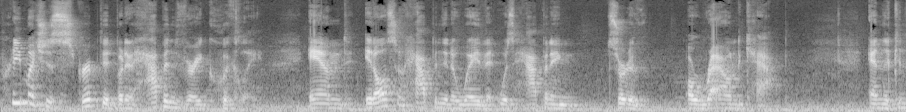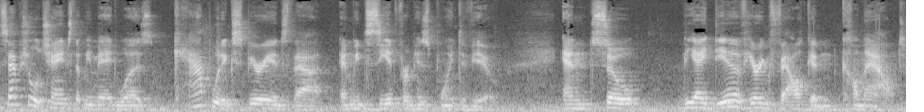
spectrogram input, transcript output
pretty much as scripted, but it happened very quickly, and it also happened in a way that was happening sort of around Cap. And the conceptual change that we made was Cap would experience that, and we'd see it from his point of view. And so the idea of hearing Falcon come out,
